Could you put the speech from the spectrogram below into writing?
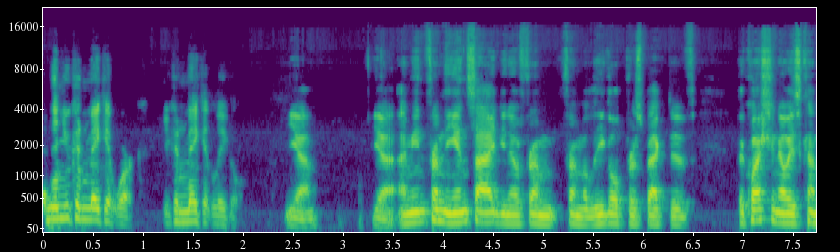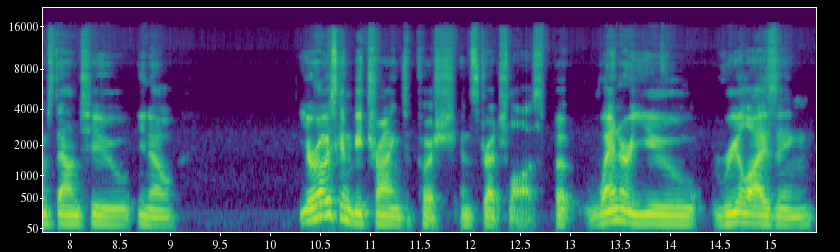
And then you can make it work. You can make it legal. Yeah. Yeah. I mean, from the inside, you know, from from a legal perspective, the question always comes down to, you know, you're always going to be trying to push and stretch laws, but when are you realizing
